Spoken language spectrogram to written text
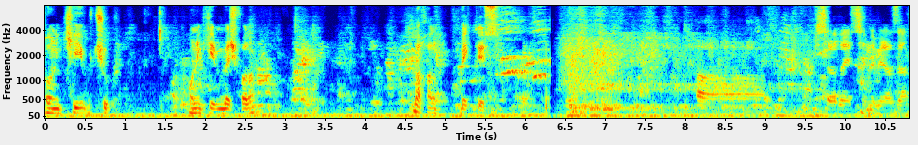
12 buçuk 12.25 falan. Bakalım. Bekliyoruz. Aa, sıradayız şimdi birazdan.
